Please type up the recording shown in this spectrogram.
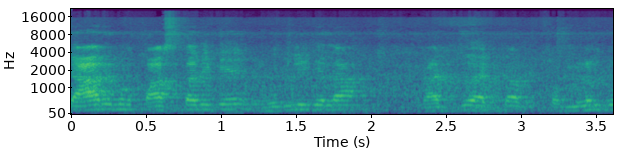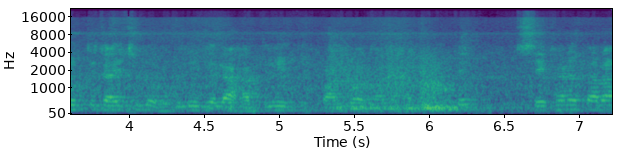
চার এবং পাঁচ তারিখে হুগলি জেলা রাজ্য একটা সম্মেলন করতে চাইছিল, হুগলি জেলা হাতিনিতে পান্ডুয়া থানা হাতিনিতে। সেখানে তারা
